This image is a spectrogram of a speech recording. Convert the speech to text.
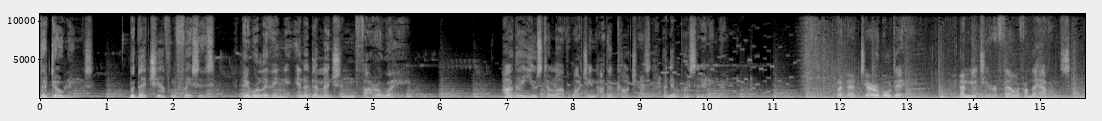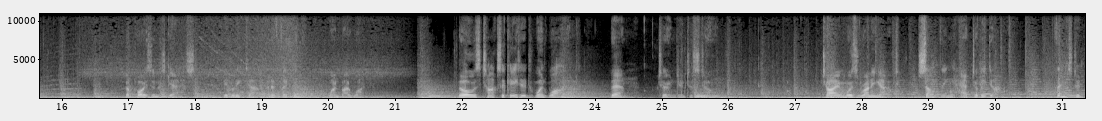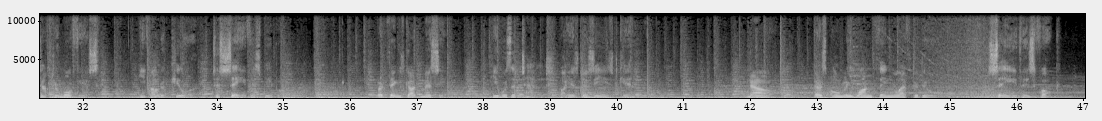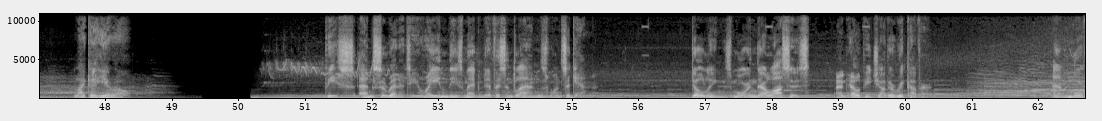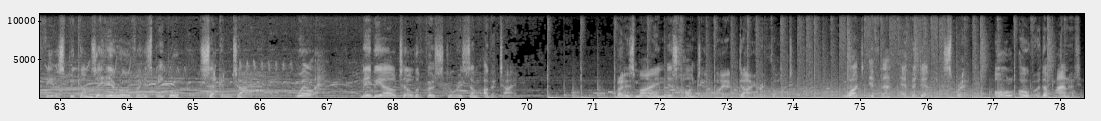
The Doughlings. With their cheerful faces, they were living in a dimension far away. How they used to love watching other cultures and impersonating them. But that terrible day, a meteor fell from the heavens. The poisonous gas, it leaked out and affected them one by one. Those toxicated went wild, then turned into stone. Time was running out. Something had to be done. Thanks to Dr. Morpheus, he found a cure to save his people. But things got messy. He was attacked by his diseased kin. Now, there's only one thing left to do. Save his folk. Like a hero. Peace and serenity reign these magnificent lands once again. Doughlings mourn their losses and help each other recover. And Morpheus becomes a hero for his people second time. Well, maybe I'll tell the first story some other time. But his mind is haunted by a dire thought. What if that epidemic spread all over the planet?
